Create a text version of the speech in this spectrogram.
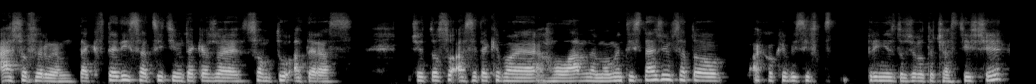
a šoferujem, tak vtedy sa cítim taká, že som tu a teraz. Čiže to sú asi také moje hlavné momenty. Snažím sa to ako keby si priniesť do života častejšie,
